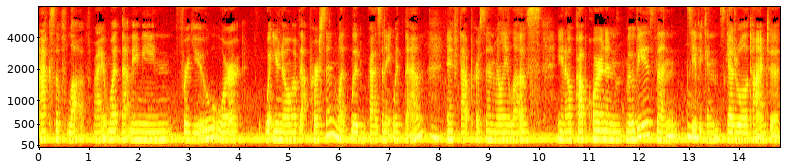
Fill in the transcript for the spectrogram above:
acts of love, right? What that may mean for you or what you know of that person, what would resonate with them. Mm-hmm. If that person really loves, you know, popcorn and movies, then mm-hmm. see if mm. you can schedule a time to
